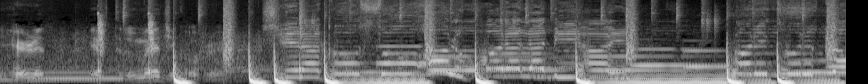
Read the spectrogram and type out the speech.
You hear it? You have to do magic over here. Should I go so hard? Look what I left behind. Run it to the club,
